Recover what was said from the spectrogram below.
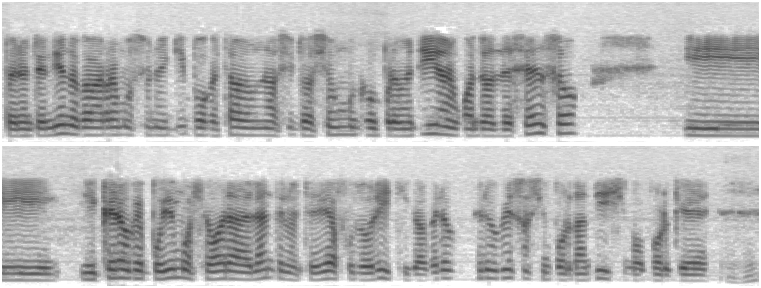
pero entendiendo que agarramos un equipo que estaba en una situación muy comprometida en cuanto al descenso, y, y, creo que pudimos llevar adelante nuestra idea futbolística. Creo, creo que eso es importantísimo porque uh -huh.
